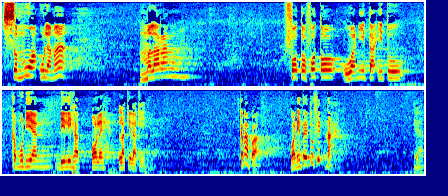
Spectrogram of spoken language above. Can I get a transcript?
semua ulama melarang foto-foto wanita itu kemudian dilihat oleh laki-laki. Kenapa? Wanita itu fitnah. Ya.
